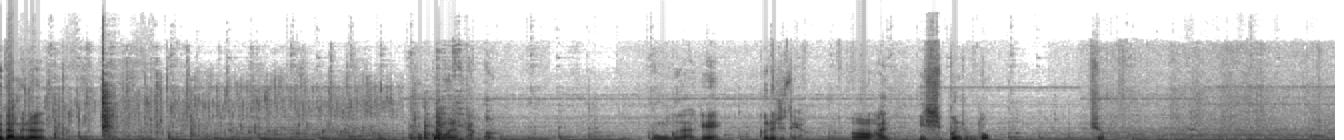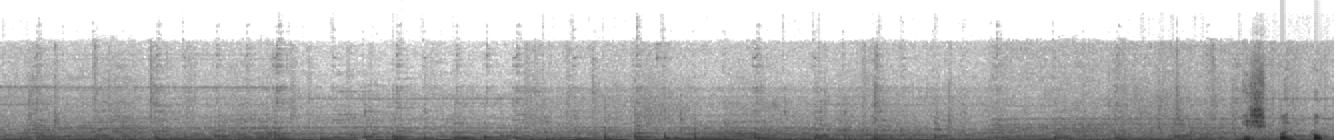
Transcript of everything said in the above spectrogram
그 다음에는 뚜껑을 닫고 뭉근하게 끓여주세요. 어, 한 20분 정도 쭉. (20분) 후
